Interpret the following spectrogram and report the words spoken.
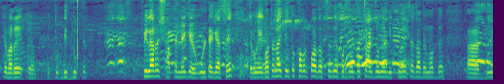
একেবারে একটি বিদ্যুতের পিলারের সাথে লেগে উল্টে গেছে এবং এই ঘটনায় কিন্তু খবর পাওয়া যাচ্ছে যে পর্যন্ত চারজনের মৃত্যু হয়েছে, যাদের মধ্যে দুই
